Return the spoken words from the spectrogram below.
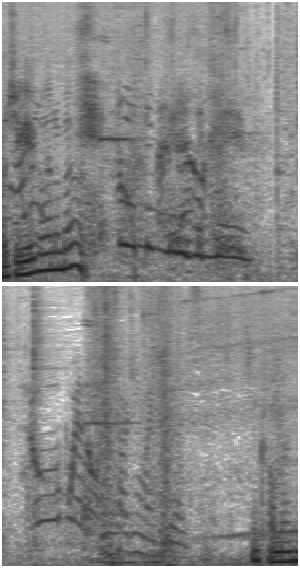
What you giggling about? What an amazing game! I'm coming.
